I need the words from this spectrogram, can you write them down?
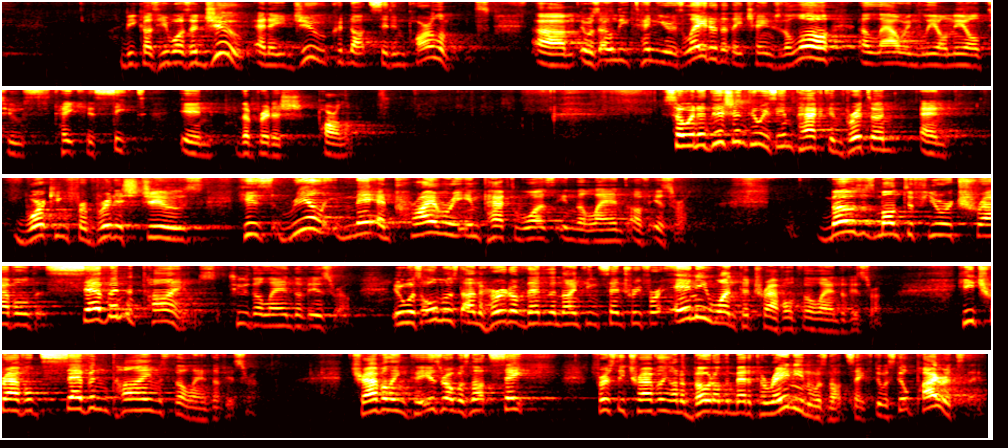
because he was a Jew, and a Jew could not sit in Parliament. Um, it was only 10 years later that they changed the law, allowing Lionel to take his seat in the British Parliament. So, in addition to his impact in Britain and working for British Jews, his real and primary impact was in the land of Israel. Moses Montefiore traveled seven times to the land of Israel. It was almost unheard of then in the 19th century for anyone to travel to the land of Israel. He traveled seven times to the land of Israel. Traveling to Israel was not safe. Firstly, traveling on a boat on the Mediterranean was not safe. There were still pirates then.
